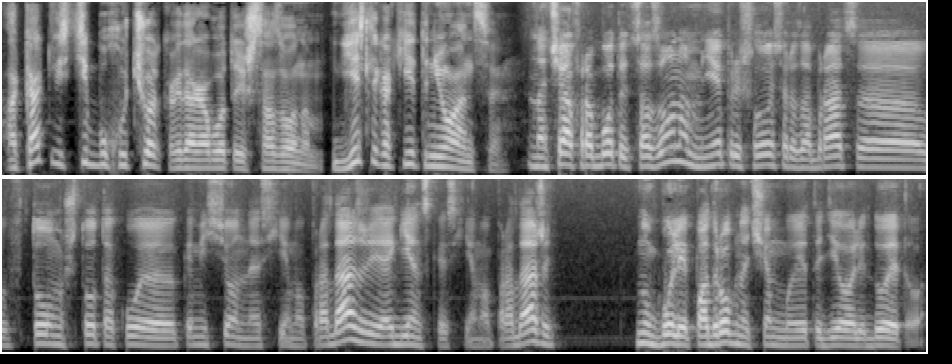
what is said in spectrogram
А как вести бухучет, когда работаешь с Озоном? Есть ли какие-то нюансы? Начав работать с Озоном, мне пришлось разобраться в том, что такое комиссионная схема продажи и агентская схема продажи, ну, более подробно, чем мы это делали до этого.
